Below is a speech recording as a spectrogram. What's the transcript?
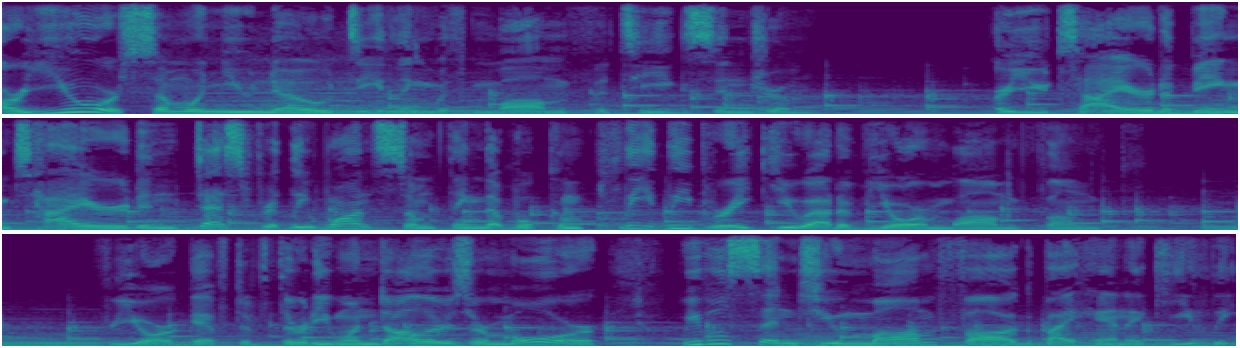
Are you or someone you know dealing with mom fatigue syndrome? Are you tired of being tired and desperately want something that will completely break you out of your mom funk? For your gift of $31 or more, we will send you Mom Fog by Hannah Keeley.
